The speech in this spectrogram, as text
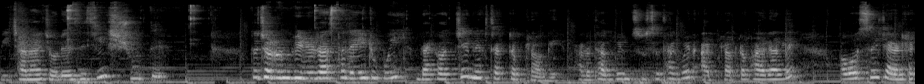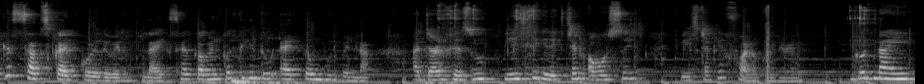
বিছানায় চলে এসেছি শুতে। তো চলুন ভিডিওটা তাহলে এইটুকুই। দেখা হচ্ছে নেক্সট একটা ব্লগে ভালো থাকবেন, সুস্থ থাকবেন, আর ব্লগটা ভালো লাগলে অবশ্যই চ্যানেলটাকে সাবস্ক্রাইব করে দেবেন। লাইক শেয়ার কমেন্ট করতে কিন্তু একদম ভুলবেন না। আর যারা ফেসবুক পেজ থেকে দেখছেন, অবশ্যই পেজটাকে ফলো করে দেবেন। গুড নাইট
